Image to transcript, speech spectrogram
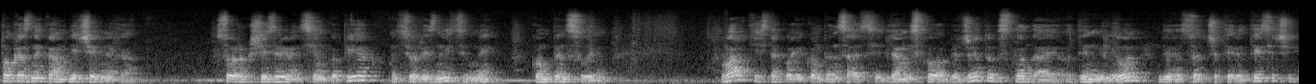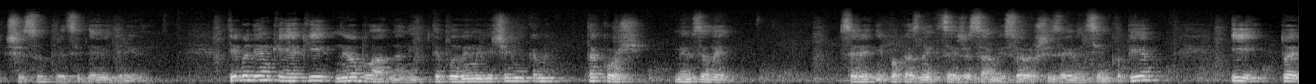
показникам лічильника 46 гривень 7 копійок, оцю різницю ми компенсуємо. Вартість такої компенсації для міського бюджету складає 1 мільйон 904 тисячі 639 гривень. Ті будинки, які не обладнані тепловими лічильниками, також ми взяли середній показник цей же самий 46 гривень 7 копійок. І той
